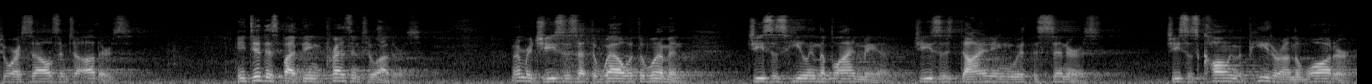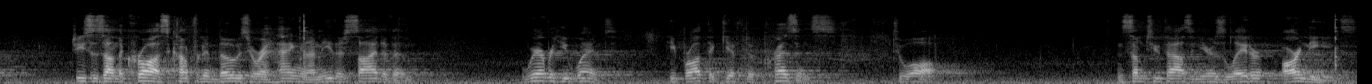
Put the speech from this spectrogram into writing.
to ourselves and to others. He did this by being present to others. Remember Jesus at the well with the women, Jesus healing the blind man, Jesus dining with the sinners, Jesus calling the Peter on the water, Jesus on the cross comforted those who were hanging on either side of him. Wherever he went, he brought the gift of presence to all. And some 2,000 years later, our needs,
